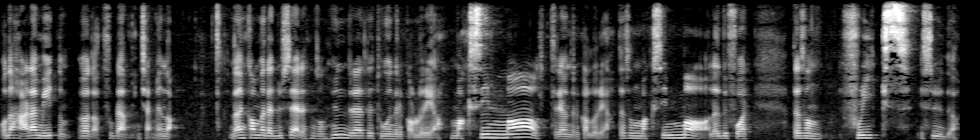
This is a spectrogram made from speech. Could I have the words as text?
Og det er her der myten om ødelagt forbrenning kommer inn. da. Den kan reduseres med sånn 100-200 kalorier. Maksimalt 300 kalorier. Det er sånn maksimale du får. Det er sånn freaks i studier.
